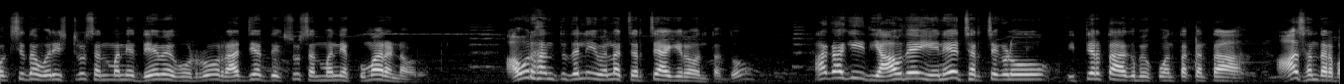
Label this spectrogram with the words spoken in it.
ಪಕ್ಷದ ವರಿಷ್ಠರು ಸನ್ಮಾನ್ಯ ದೇವೇಗೌಡರು, ರಾಜ್ಯಾಧ್ಯಕ್ಷರು ಸನ್ಮಾನ್ಯ ಕುಮಾರಣ್ಣ ಅವರು. ಅವ್ರ ಹಂತದಲ್ಲಿ ಇವೆಲ್ಲ ಚರ್ಚೆ ಆಗಿರೋವಂಥದ್ದು. ಹಾಗಾಗಿ ಇದು ಯಾವುದೇ ಏನೇ ಚರ್ಚೆಗಳು ಇತ್ಯರ್ಥ ಆಗಬೇಕು ಅಂತಕ್ಕಂಥ ಆ ಸಂದರ್ಭ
